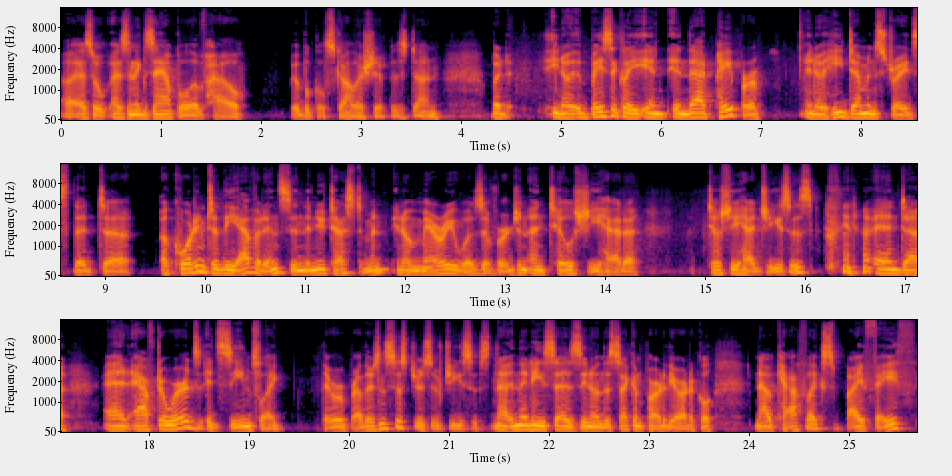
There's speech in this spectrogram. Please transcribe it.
uh, as a as an example of how biblical scholarship is done. But you know, basically in in that paper, you know, he demonstrates that. According to the evidence in the New Testament, you know, Mary was a virgin until she had a, till she had Jesus, and uh, and afterwards, it seems like there were brothers and sisters of Jesus. Now, and then he says, you know, in the second part of the article, now Catholics by faith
